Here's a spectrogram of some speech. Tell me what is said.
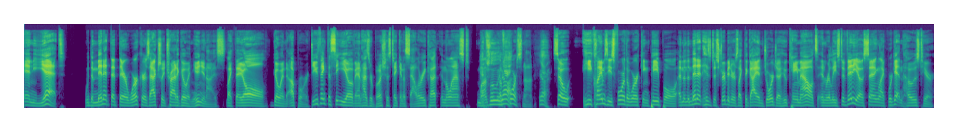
And yet, with the minute that their workers actually try to go and unionize, like they all go into uproar. Do you think the CEO of Anheuser-Busch has taken a salary cut in the last month? Absolutely of not. course not. Yeah. So he claims he's for the working people. And then the minute his distributors, like the guy in Georgia who came out and released a video saying, like, we're getting hosed here.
